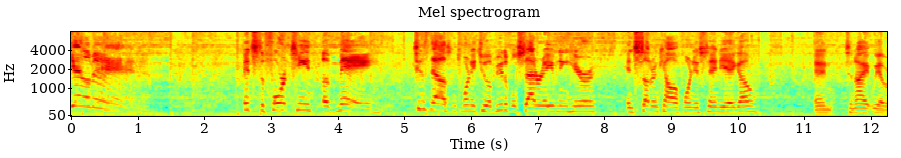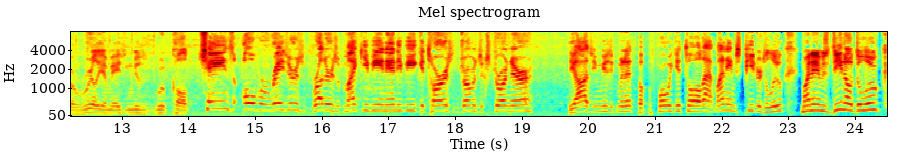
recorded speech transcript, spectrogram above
Gentlemen, it's the 14th of May, 2022, a beautiful Saturday evening here in Southern California, San Diego. And tonight we have a really amazing music group called Chains Over Razors, brothers Mikey V and Andy V, guitarists and drummers extraordinaire, the Aussie Music Minute. But before we get to all that, my name's Peter DeLuke. My name is Dino DeLuke.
